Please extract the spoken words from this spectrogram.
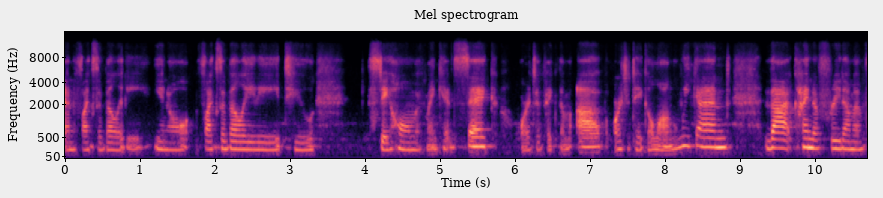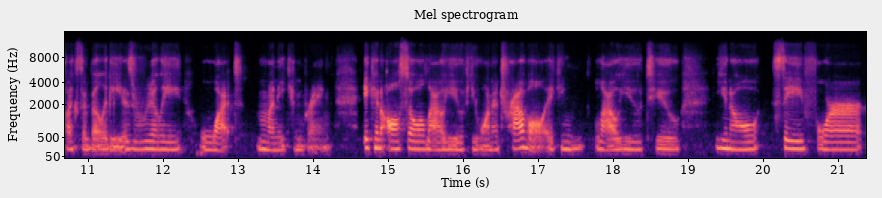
and flexibility, you know, flexibility to stay home if my kid's sick or to pick them up or to take a long weekend. That kind of freedom and flexibility is really what money can bring. It can also allow you, if you want to travel, it can allow you to, you know, save for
